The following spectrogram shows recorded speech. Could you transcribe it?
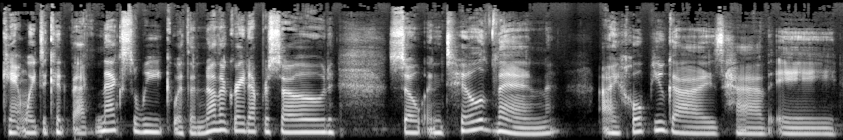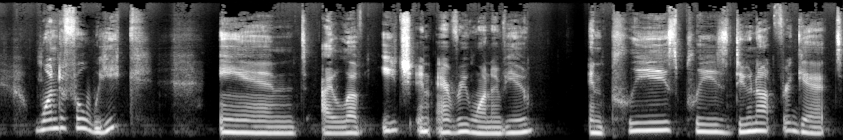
Can't wait to get back next week with another great episode. So, until then, I hope you guys have a wonderful week. And I love each and every one of you. And please, please do not forget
